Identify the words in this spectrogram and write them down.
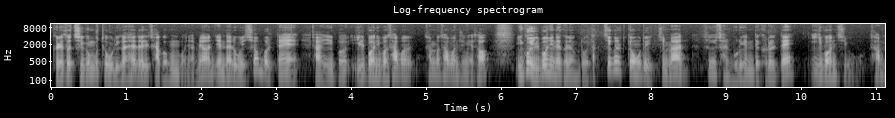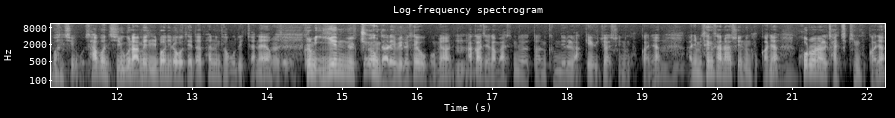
그래서 지금부터 우리가 해야 될 작업은 뭐냐면 옛날에 우리 시험 볼 때 자, 1번, 1번, 2번, 4번, 3번, 4번 중에서 이거 1번이네 그냥 그러고 딱 찍을 경우도 있지만 이게 잘 모르겠는데 그럴 때 2번 지우고 3번 지우고 4번 지우고 나면 1번이라고 대답하는 경우도 있잖아요. 맞아요. 그럼 EM을 쭉 나래비를 세워보면 음. 아까 제가 말씀드렸던 금리를 낮게 유지할 수 있는 국가냐 음. 아니면 생산을 할수 있는 국가냐 음. 코로나를 잘 지킨 국가냐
